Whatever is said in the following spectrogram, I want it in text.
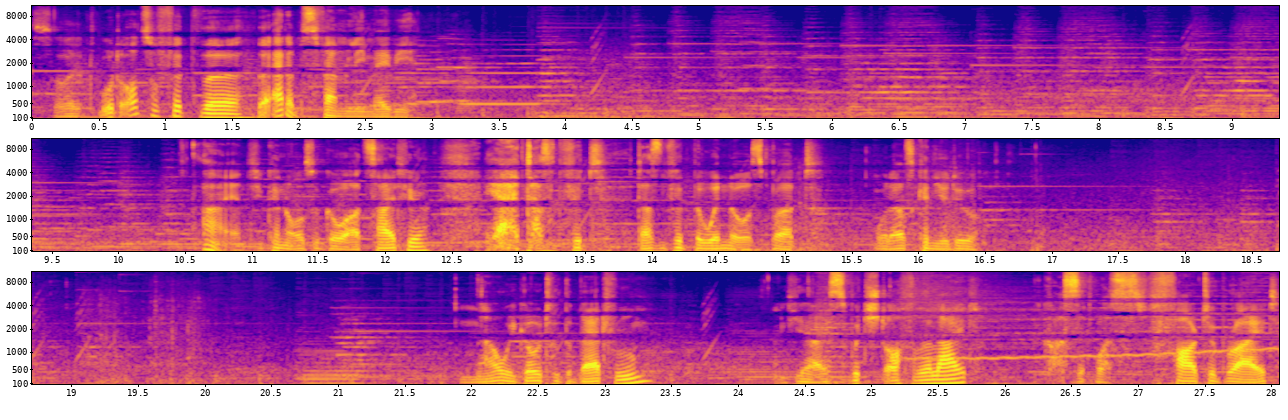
So it would also fit the, the Addams family, maybe. Ah, and you can also go outside here. Yeah, it doesn't fit. It doesn't fit the windows, but what else can you do? Now we go to the bedroom. And here I switched off the light, because it was far too bright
